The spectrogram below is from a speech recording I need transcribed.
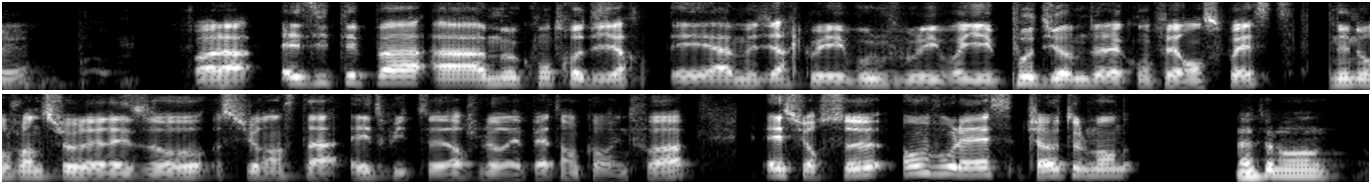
Voilà, n'hésitez pas à me contredire et à me dire que les Wolves, vous les voyez podium de la conférence Ouest. Venez nous rejoindre sur les réseaux, sur Insta et Twitter, je le répète encore une fois. Et sur ce, on vous laisse. Ciao tout le monde Là, tout le monde.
